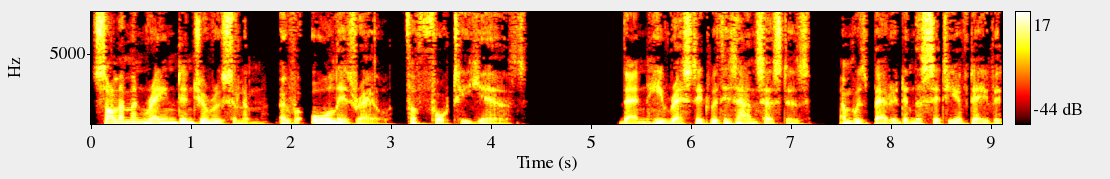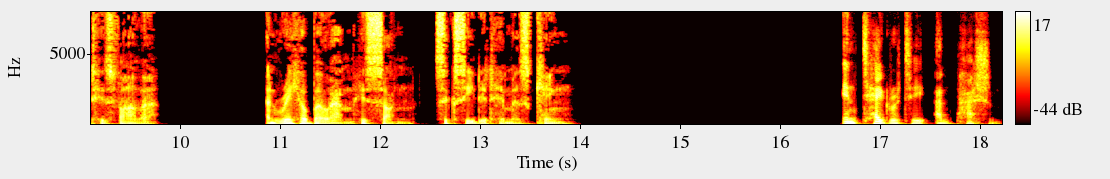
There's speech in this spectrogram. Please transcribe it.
Solomon reigned in Jerusalem over all Israel for forty years. Then he rested with his ancestors and was buried in the city of David his father. And Rehoboam his son succeeded him as king. Integrity and passion.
